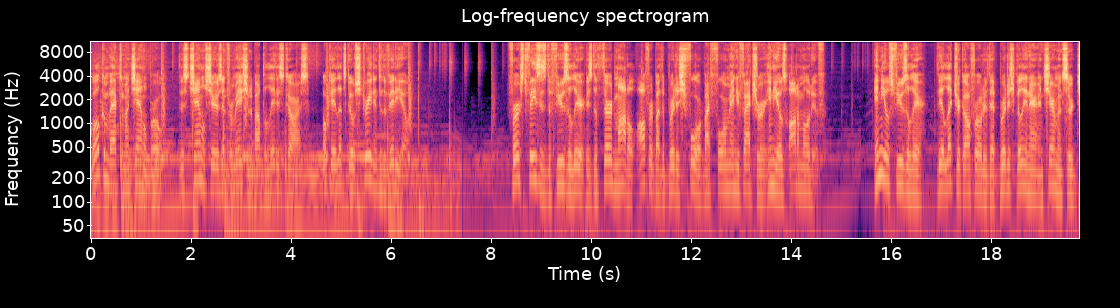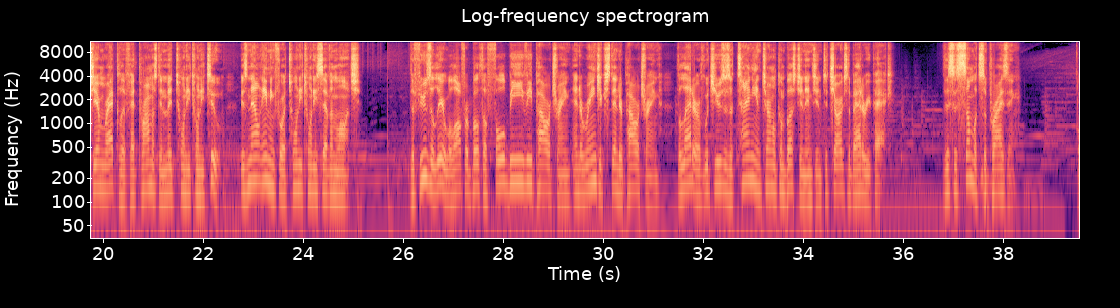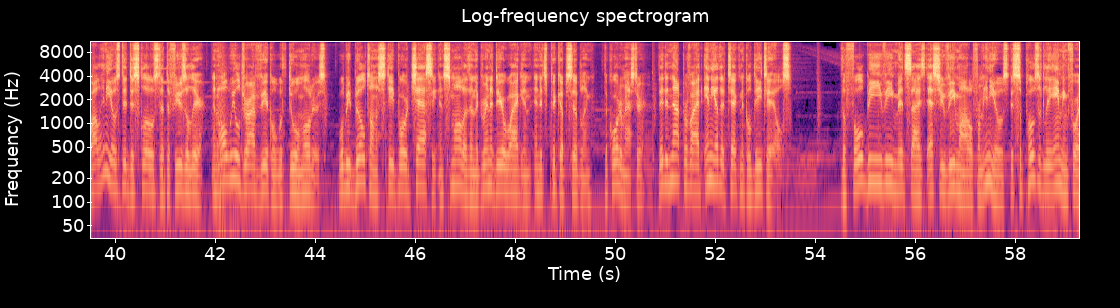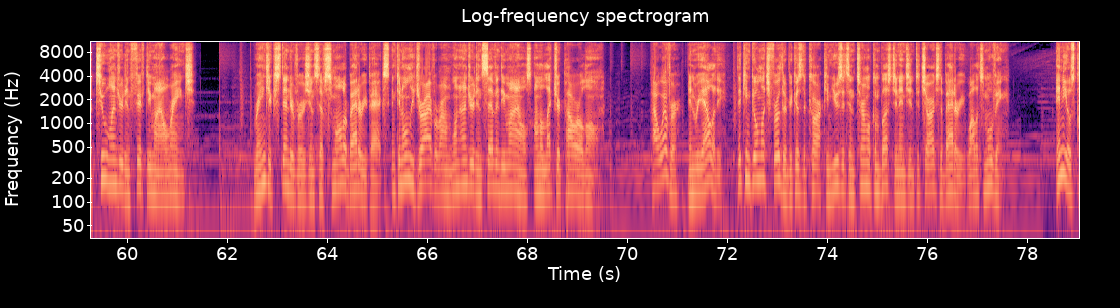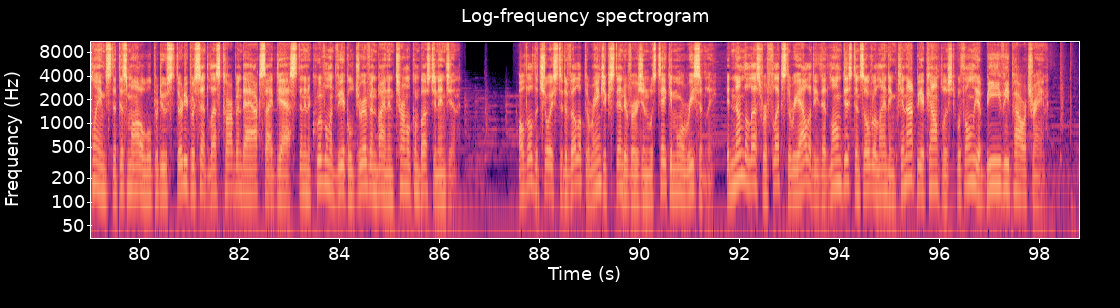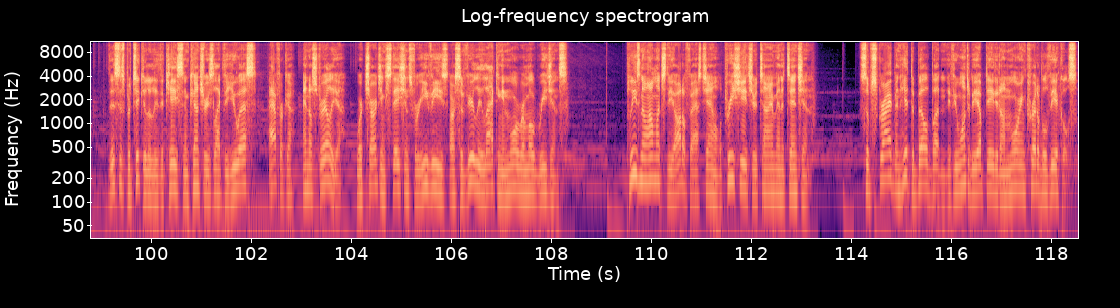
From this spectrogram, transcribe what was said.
Welcome back to my channel, bro. This channel shares information about the latest cars. Okay, let's go straight into the video. First Phases the Fusilier is the third model offered by the British 4x4 manufacturer Ineos Automotive. Ineos Fusilier, the electric off-roader that British billionaire and chairman Sir Jim Ratcliffe had promised in mid-2022, is now aiming for a 2027 launch. The Fusilier will offer both a full BEV powertrain and a range extender powertrain, the latter of which uses a tiny internal combustion engine to charge the battery pack. This is somewhat surprising. While Ineos did disclose that the Fusilier, an all-wheel drive vehicle with dual motors, will be built on a skateboard chassis and smaller than the Grenadier wagon and its pickup sibling, the Quartermaster, they did not provide any other technical details. The full BEV midsize SUV model from Ineos is supposedly aiming for a 250-mile range. Range extender versions have smaller battery packs and can only drive around 170 miles on electric power alone. However, in reality, they can go much further because the car can use its internal combustion engine to charge the battery while it's moving. Ineos claims that this model will produce 30% less carbon dioxide gas than an equivalent vehicle driven by an internal combustion engine. Although the choice to develop the range extender version was taken more recently, it nonetheless reflects the reality that long-distance overlanding cannot be accomplished with only a BEV powertrain. This is particularly the case in countries like the US, Africa, and Australia, where charging stations for EVs are severely lacking in more remote regions. Please know how much the AutoFast channel appreciates your time and attention. Subscribe and hit the bell button if you want to be updated on more incredible vehicles.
